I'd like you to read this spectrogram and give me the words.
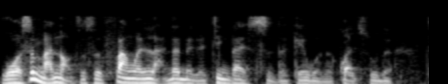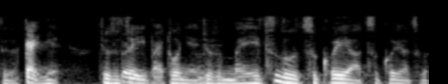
我是满脑子是范文澜的那个近代史的给我的灌输的。这个概念就是这一百多年，就是每次都是吃亏啊，吃亏啊，吃亏。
